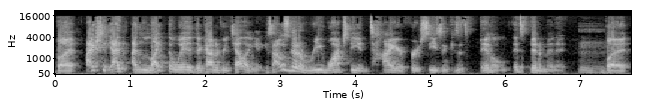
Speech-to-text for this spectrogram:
but actually, I, I like the way that they're kind of retelling it because I was gonna rewatch the entire first season because it's been a it's been a minute. Mhm. but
